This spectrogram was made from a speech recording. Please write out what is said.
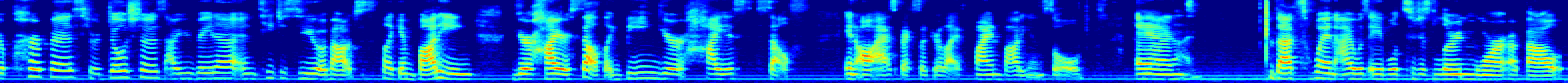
your purpose your doshas ayurveda and teaches you about just like embodying your higher self like being your highest self in all aspects of your life mind body and soul. And that's when i was able to just learn more about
